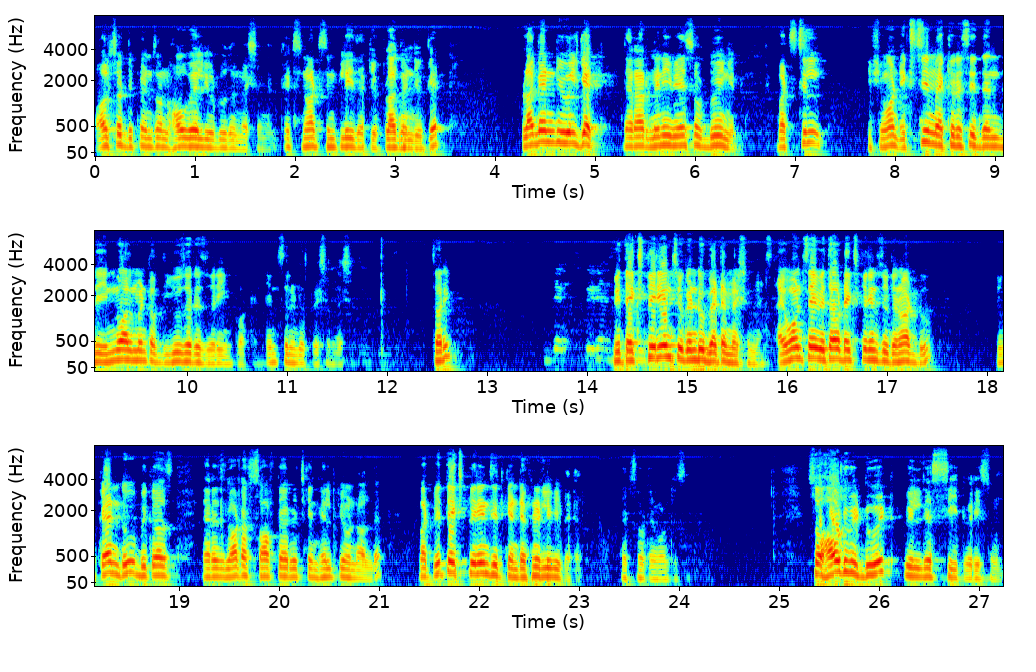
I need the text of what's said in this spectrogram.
also depends on how well you do the measurement. It's not simply that you plug and you get. Plug and you will get. There are many ways of doing it. But still, if you want extreme accuracy, then the involvement of the user is very important in cylinder pressure measurement. Sorry? With experience, you can do better measurements. I won't say without experience you cannot do. You can do because there is a lot of software which can help you and all that. But with experience, it can definitely be better. That's what I want to say. So how do we do it? We'll just see it very soon.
